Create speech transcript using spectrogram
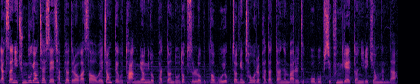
약산이 중부경찰서에 잡혀 들어가서 외정 때부터 악명이 높았던 노덕술로부터 모욕적인 처우를 받았다는 말을 듣고 몹시 분개했던 일이 기억난다.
